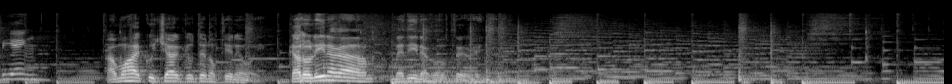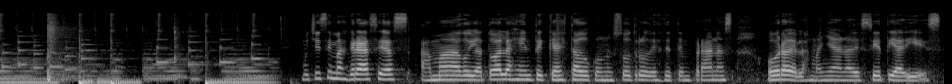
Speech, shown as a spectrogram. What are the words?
Bien. Vamos a escuchar qué usted nos tiene hoy. Carolina Medina con ustedes. Muchísimas gracias, Amado, y a toda la gente que ha estado con nosotros desde tempranas horas de las mañanas, de 7 a 10.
